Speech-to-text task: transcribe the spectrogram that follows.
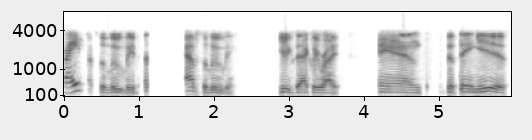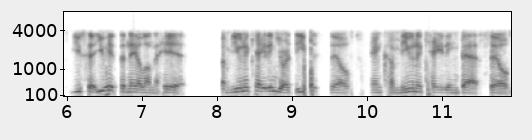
Right? Absolutely. Absolutely. You're exactly right. And the thing is, you said you hit the nail on the head. Communicating your deepest self and communicating that self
